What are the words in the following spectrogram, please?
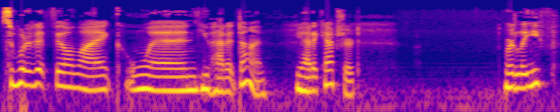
So, what did it feel like when you had it done? You had it captured. Relief.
